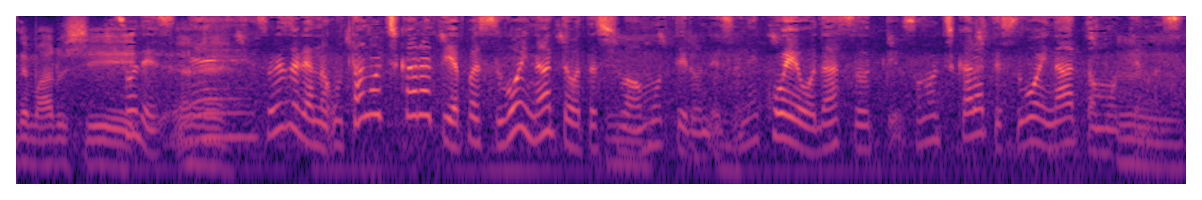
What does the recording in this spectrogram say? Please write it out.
でもあるし、そうですね、それぞれあの歌の力ってやっぱりすごいなって私は思ってるんですよね、声を出すっていうその力ってすごいなと思ってます、うん、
